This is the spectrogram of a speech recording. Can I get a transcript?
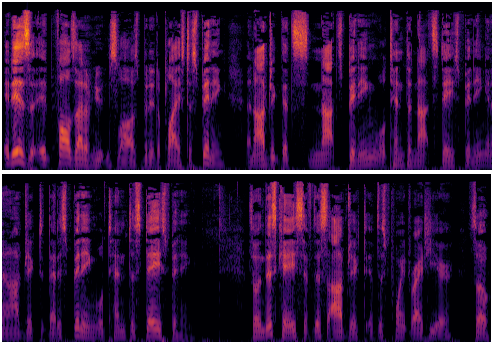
it is it falls out of Newton's laws, but it applies to spinning. An object that's not spinning will tend to not stay spinning, and an object that is spinning will tend to stay spinning. So in this case, if this object, if this point right here, so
